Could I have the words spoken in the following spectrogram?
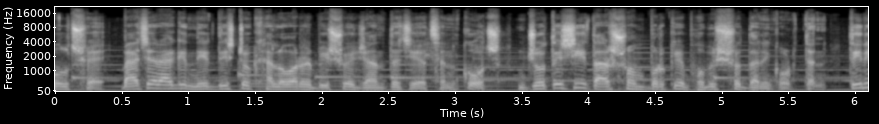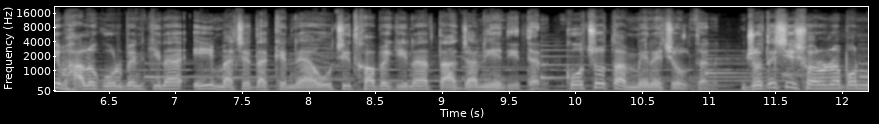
বলছে, ম্যাচের আগে নির্দিষ্ট খেলোয়াড়ের বিষয়ে জানতে চেয়েছেন কোচ, জ্যোতিষী তার সম্পর্কে ভবিষ্যৎবাণী করতেন। তিনি ভালো করবেন কিনা, এই ম্যাচে তাকে নেওয়া উচিত হবে কিনা তা জানিয়ে দিতেন। কোচও তা মেনে চলতেন। জ্যোতিষী শরণাপন্ন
